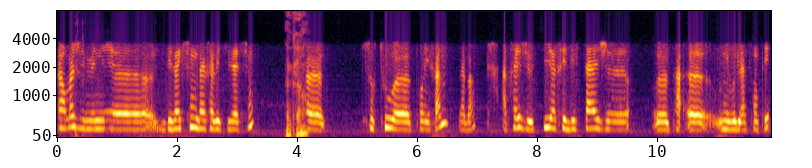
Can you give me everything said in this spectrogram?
Alors moi j'ai mené euh, des actions d'alphabétisation, D'accord. euh, surtout euh, pour les femmes là-bas. Après, j'ai aussi fait des stages au niveau de la santé.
